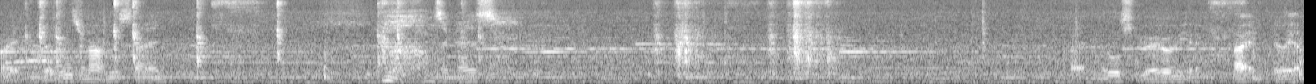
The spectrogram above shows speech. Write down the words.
Alright, the buildings are not on this side. One second, guys. Right over here. Alright, there we go.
